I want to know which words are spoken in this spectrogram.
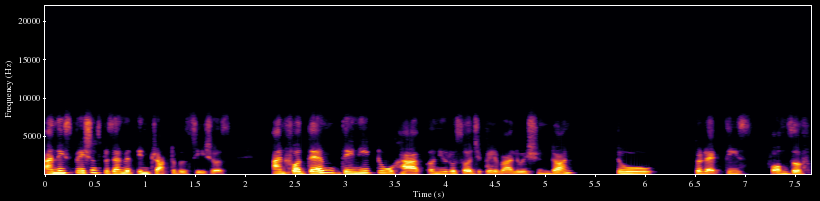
And these patients present with intractable seizures. And for them, they need to have a neurosurgical evaluation done to correct these forms of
